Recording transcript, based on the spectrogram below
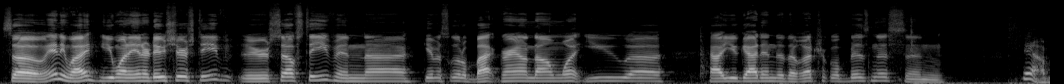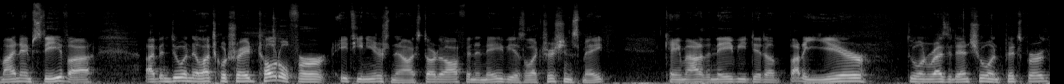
so anyway, you want to introduce your Steve, yourself, Steve, and uh, give us a little background on what you, uh, how you got into the electrical business and. Yeah, my name's Steve. Uh, I've been doing the electrical trade total for 18 years now. I started off in the Navy as electrician's mate. Came out of the Navy, did a, about a year doing residential in Pittsburgh.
